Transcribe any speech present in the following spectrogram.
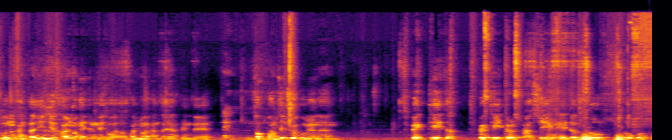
너는 간단히 이제 설명해 주는 게 좋아서 설명을 간단히 할 텐데 네. 첫 번째 줄 보면은 spectator spectators rushing as a source of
